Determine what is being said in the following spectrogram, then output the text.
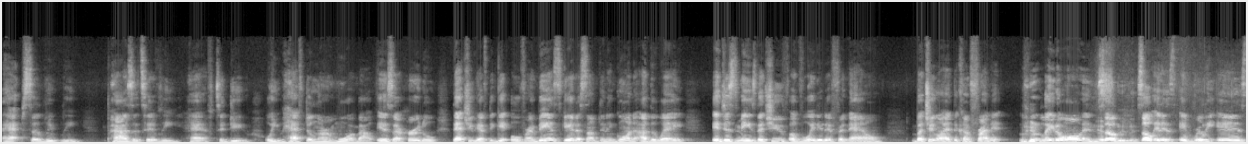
absolutely positively have to do or you have to learn more about is a hurdle that you have to get over. And being scared of something and going the other way, it just means that you've avoided it for now, but you're gonna have to confront it later on. Absolutely. So so it is it really is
